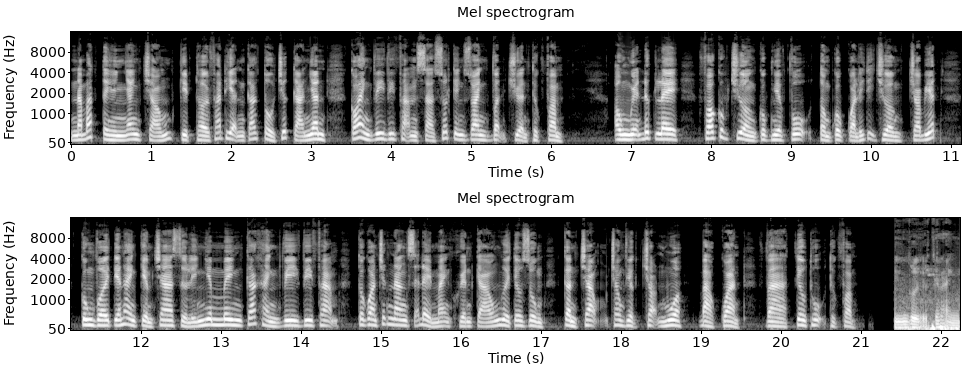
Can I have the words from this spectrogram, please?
nắm bắt tình hình nhanh chóng, kịp thời phát hiện các tổ chức cá nhân có hành vi vi phạm sản xuất kinh doanh vận chuyển thực phẩm. Ông Nguyễn Đức Lê, Phó Cục trưởng Cục Nghiệp vụ Tổng cục Quản lý Thị trường cho biết, Cùng với tiến hành kiểm tra xử lý nghiêm minh các hành vi vi phạm, cơ quan chức năng sẽ đẩy mạnh khuyến cáo người tiêu dùng cẩn trọng trong việc chọn mua, bảo quản và tiêu thụ thực phẩm. Chúng tôi sẽ tiến hành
